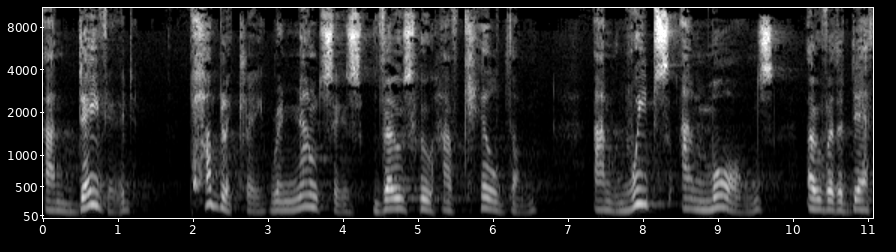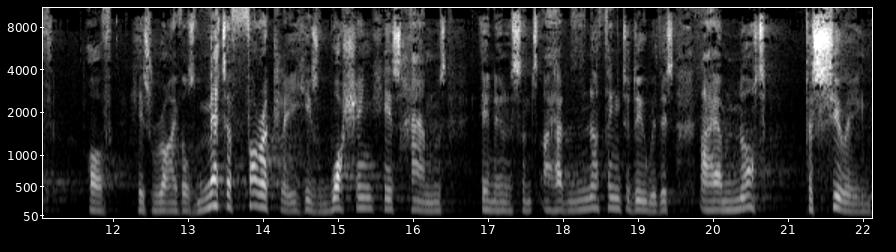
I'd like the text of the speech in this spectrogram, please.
And David publicly renounces those who have killed them and weeps and mourns over the death of his rivals. Metaphorically, he's washing his hands in innocence. I had nothing to do with this. I am not pursuing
